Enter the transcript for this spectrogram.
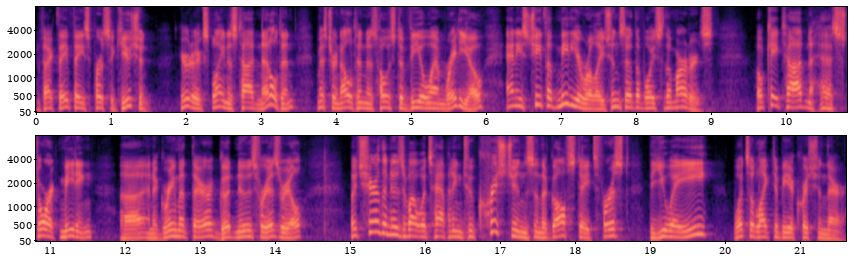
In fact, they face persecution. Here to explain is Todd Nettleton. Mr. Nettleton is host of VOM Radio, and he's chief of media relations at the Voice of the Martyrs. Okay, Todd, a historic meeting, uh, an agreement there, good news for Israel. But share the news about what's happening to Christians in the Gulf states. First, the UAE. What's it like to be a Christian there?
